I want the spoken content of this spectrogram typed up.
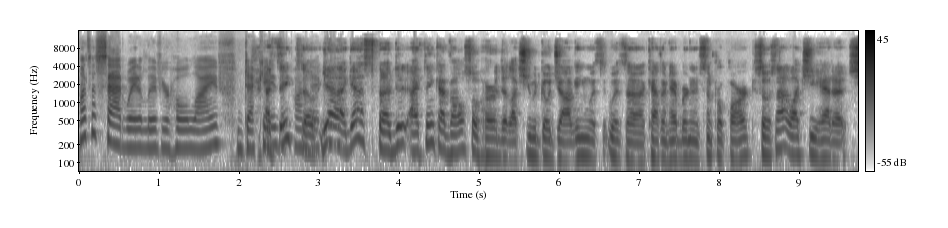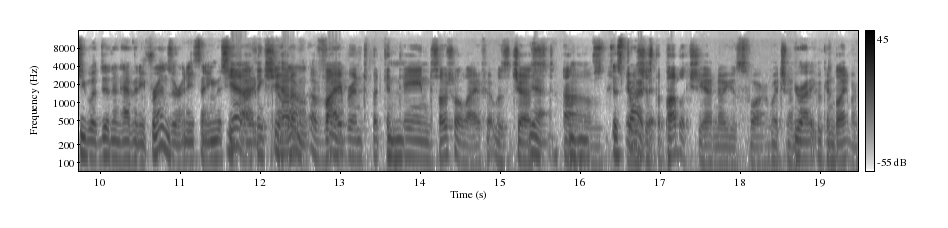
That's a sad way to live your whole life, decades I think upon so. decades. Yeah, I guess. But I did. I think I've also heard that like she would go jogging with with uh, Katharine Hepburn in Central Park. So it's not like she had a she was, didn't have any friends or anything. That she yeah, I think she had a, a vibrant but contained social life. It was just, Yeah. um, Mhm. Just it was just the public she had no use for. Which um, Right. who can blame her?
